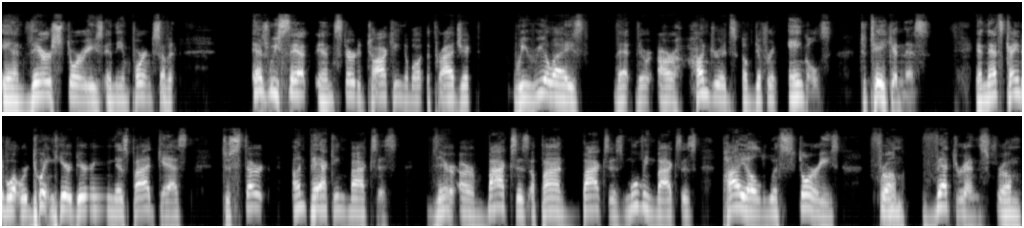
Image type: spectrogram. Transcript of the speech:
and their stories and the importance of it, as we sat and started talking about the project, we realized that there are hundreds of different angles to take in this. And that's kind of what we're doing here during this podcast to start unpacking boxes. There are boxes upon boxes, moving boxes piled with stories from veterans, from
